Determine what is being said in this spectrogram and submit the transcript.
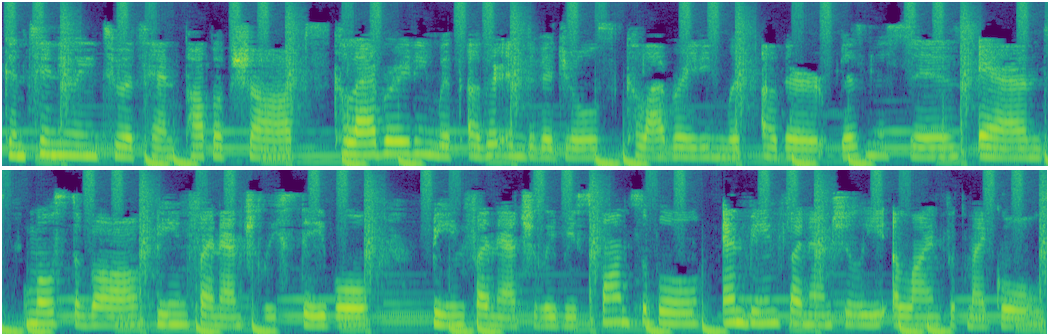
continuing to attend pop up shops, collaborating with other individuals, collaborating with other businesses, and most of all, being financially stable, being financially responsible, and being financially aligned with my goals.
